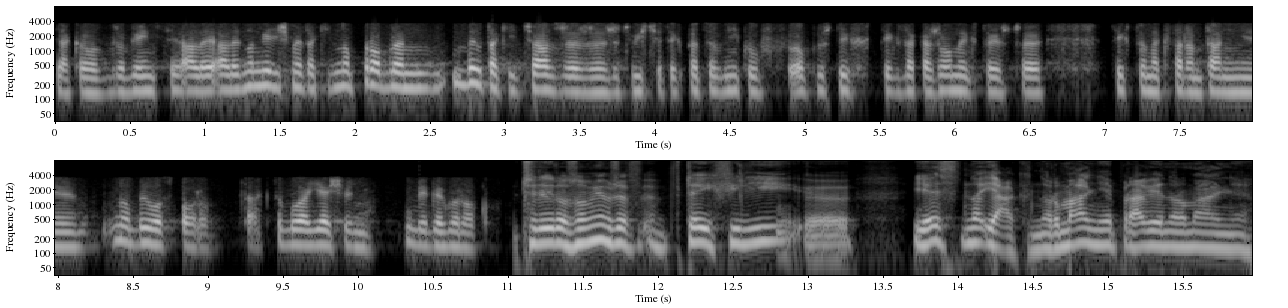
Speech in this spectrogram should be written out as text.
jako ozdrowieńcy, ale, ale no mieliśmy taki no problem, był taki czas, że, że rzeczywiście tych pracowników, oprócz tych, tych zakażonych, to jeszcze tych, co na kwarantannie, no było sporo. Tak, to była jesień ubiegłego roku. Czyli rozumiem, że w, tej chwili e, jest, no jak, normalnie, prawie normalnie?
